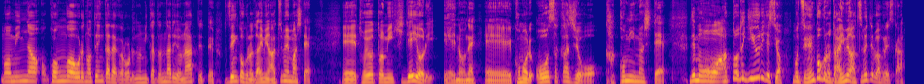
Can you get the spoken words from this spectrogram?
もうみんな今後は俺の天下だから俺の味方になるよなって言って、全国の大名を集めまして、えー、豊臣秀頼のね、えー、こもる大阪城を囲みまして、でも圧倒的有利ですよ。もう全国の大名を集めてるわけですから、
